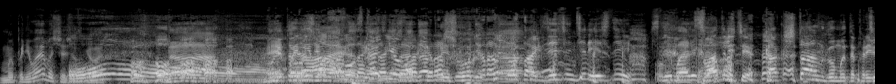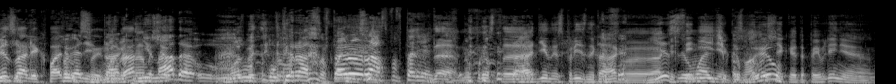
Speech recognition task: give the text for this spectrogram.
мы понимаем, о чем сейчас говорим? Да. Мы Это понимаем. возникает, Так, так, так, конечно, так, да, хорошо, хорошо, так, здесь интересней. Снимали Смотрите, как штангу мы-то привязали к Погоди, полюции. ну так, да? не Там надо может быть, упираться в Второй раз повторяй. Да, ну просто один из признаков Так, э, мальчика позвоночника это появление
